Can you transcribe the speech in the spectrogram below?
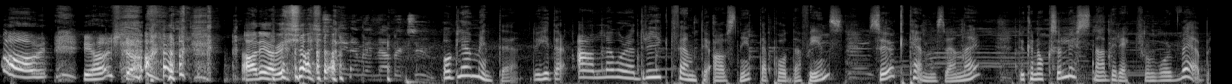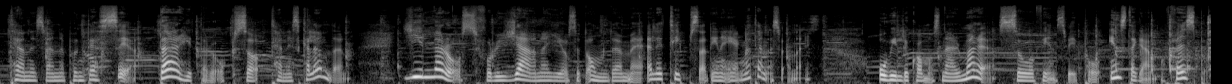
Ja, vi- vi hörs då. Ja, det gör vi. Ja, ja. Och glöm inte, du hittar alla våra drygt 50 avsnitt där poddar finns. Sök Tennisvänner. Du kan också lyssna direkt från vår webb, tennisvänner.se. Där hittar du också Tenniskalendern. Gillar oss får du gärna ge oss ett omdöme eller tipsa dina egna tennisvänner. Och vill du komma oss närmare så finns vi på Instagram och Facebook.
